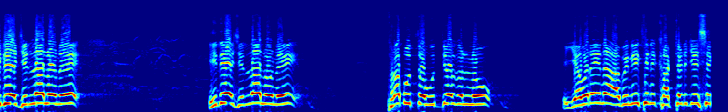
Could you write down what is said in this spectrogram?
ఇదే జిల్లాలోనే ఇదే జిల్లాలోనే ప్రభుత్వ ఉద్యోగులను ఎవరైనా అవినీతిని కట్టడి చేసే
